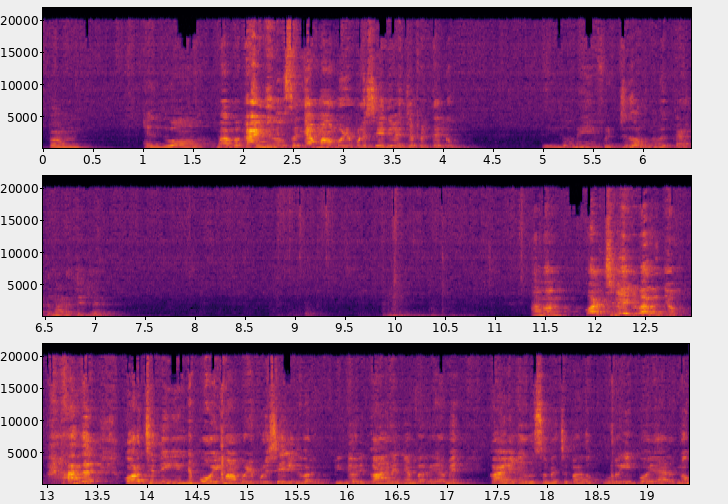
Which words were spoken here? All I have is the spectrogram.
ഇപ്പം എന്തുവാ? അപ്പൊ കഴിഞ്ഞ ദിവസം ഞാൻ മാമ്പഴ പുളിശ്ശേരി വെച്ചപ്പോഴത്തേക്കും ദൈവമേ ഫ്രിഡ്ജ് തുറന്ന് കിടക്കുന്ന നടത്തിട്ട് വരാം. അപ്പം കുറച്ച് പേര് പറഞ്ഞു അത് കുറച്ച് നീണ്ടു പോയി മാമ്പഴ പുളിശ്ശേരി എന്ന് പറഞ്ഞു. പിന്നെ ഒരു കാര്യം ഞാൻ പറയാമേ കഴിഞ്ഞ ദിവസം വെച്ചപ്പോ അത് കുറുകി പോയായിരുന്നു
